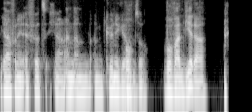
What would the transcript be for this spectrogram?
F, ja, von den F40, ja, an, an, an Könige wo, und so. Wo waren wir da?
